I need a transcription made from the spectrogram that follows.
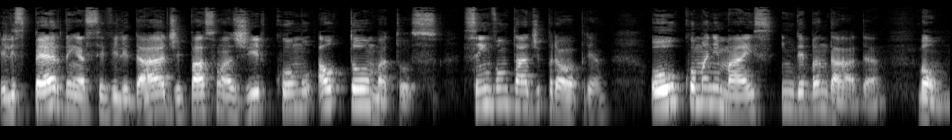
Eles perdem a civilidade e passam a agir como autômatos, sem vontade própria, ou como animais em debandada. Bom,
